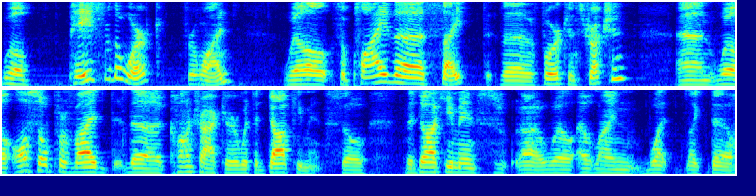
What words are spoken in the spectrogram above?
will pays for the work, for one, will supply the site the for construction, and will also provide the contractor with the documents. So the documents uh, will outline what like the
